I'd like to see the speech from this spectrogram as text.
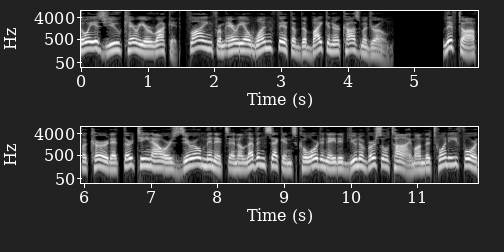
Soyuz U carrier rocket, flying from Area 1/5 of the Baikonur Cosmodrome. Liftoff occurred at 13 hours 0 minutes and 11 seconds Coordinated Universal Time on 24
